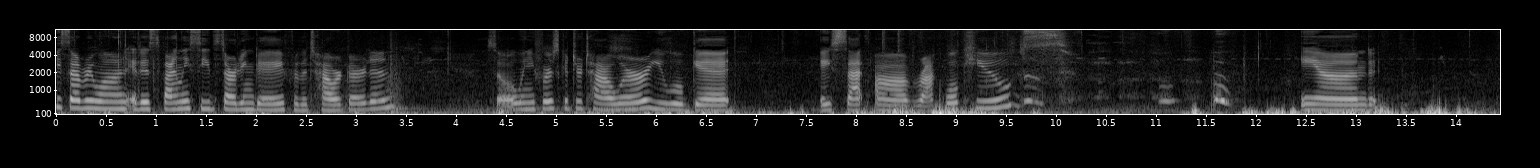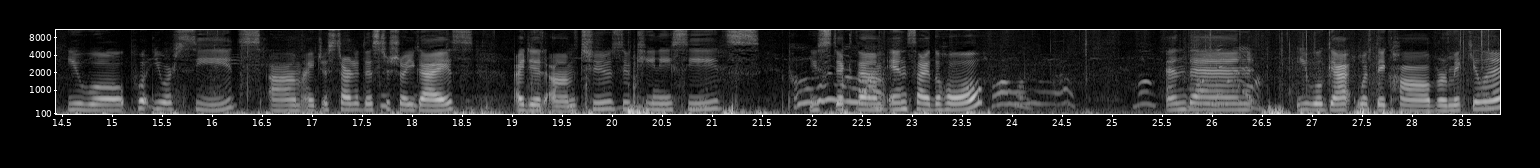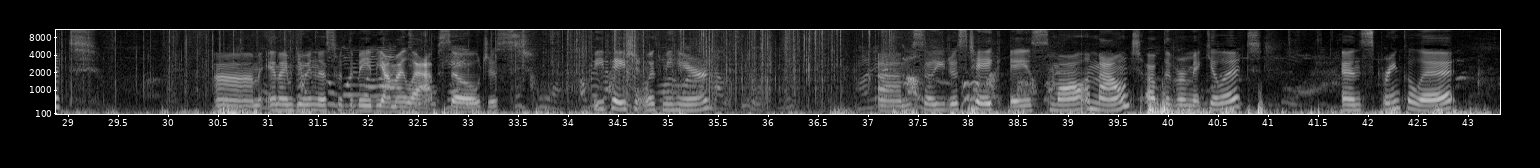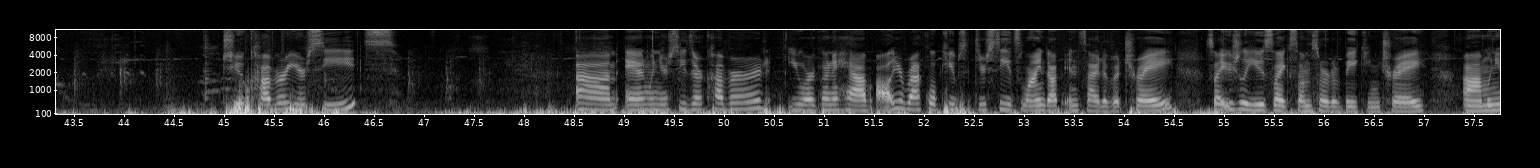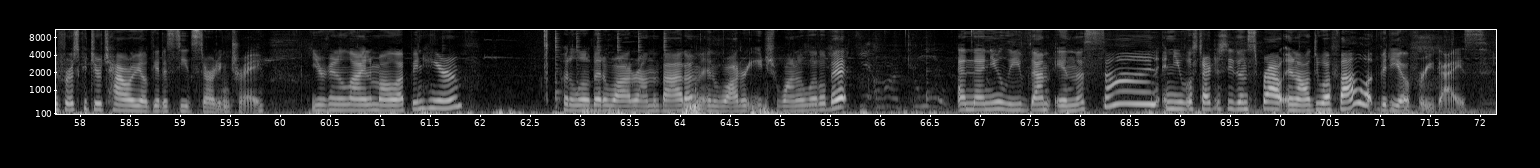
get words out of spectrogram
Peace everyone, it is finally seed starting day for the tower garden. So when you first get your tower, you will get a set of Rockwool cubes and you will put your seeds. Um, I just started this to show you guys. I did um, two zucchini seeds. You stick them inside the hole and then you will get what they call vermiculite um, and I'm doing this with the baby on my lap, so just be patient with me here. Um, so you just take a small amount of the vermiculite and sprinkle it to cover your seeds. Um, and when your seeds are covered, you are going to have all your Rockwool cubes with your seeds lined up inside of a tray. So I usually use like some sort of baking tray. Um, when you first get your tower, you'll get a seed starting tray. You're going to line them all up in here. Put a little bit of water on the bottom and water each one a little bit. And then you leave them in the sun and you will start to see them sprout and I'll do a follow-up video for you guys.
